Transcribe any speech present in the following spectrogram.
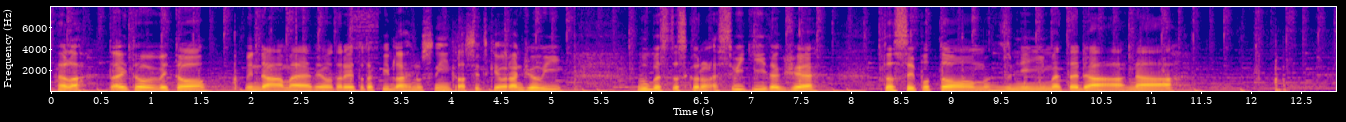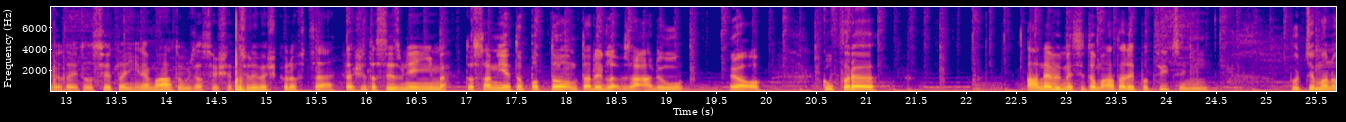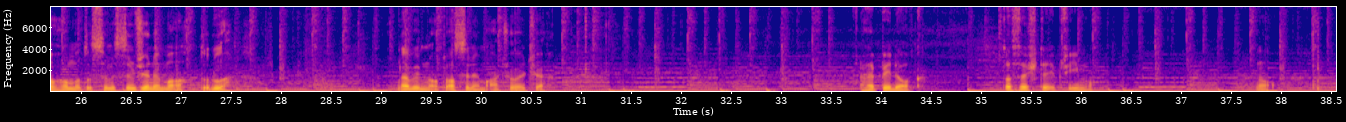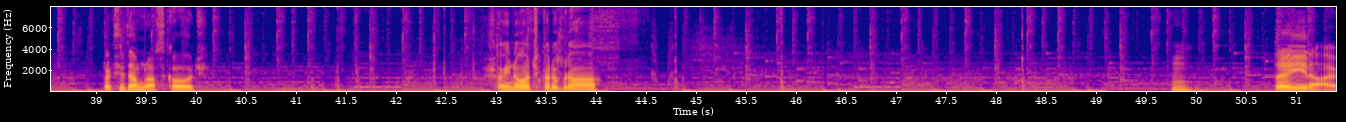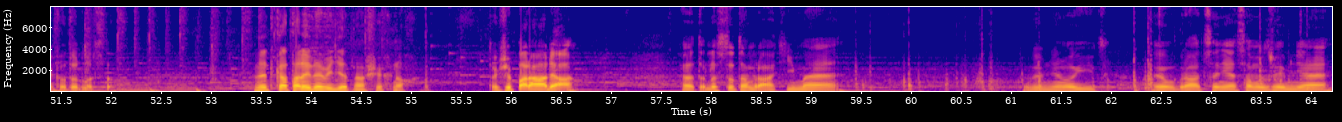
Hele, tady to vyto vyndáme, jo, tady je to takovýhle hnusný, klasicky oranžový. Vůbec to skoro nesvítí, takže to si potom změníme teda na Jo, tady to osvětlení nemá, to už zase šetřili ve Škodovce, takže to si změníme. To samé je to potom tadyhle vzadu, jo, kufr a nevím, jestli to má tady podsvícení pod těma nohama, to si myslím, že nemá tohle. Nevím, no, to asi nemá člověče. Happy Dog. To seš ty přímo. No. Tak si tam naskoč. Šajnovačka dobrá. Hm. To je jiná jako tohle. Hnedka tady jde vidět na všechno. Takže paráda. Hele, tohle to tam vrátíme. To by mělo jít, jo, obráceně samozřejmě.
